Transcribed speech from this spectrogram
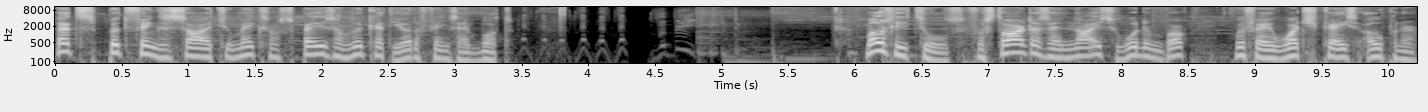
Let's put things aside to make some space and look at the other things I bought. Mostly tools, for starters a nice wooden box with a watch case opener.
